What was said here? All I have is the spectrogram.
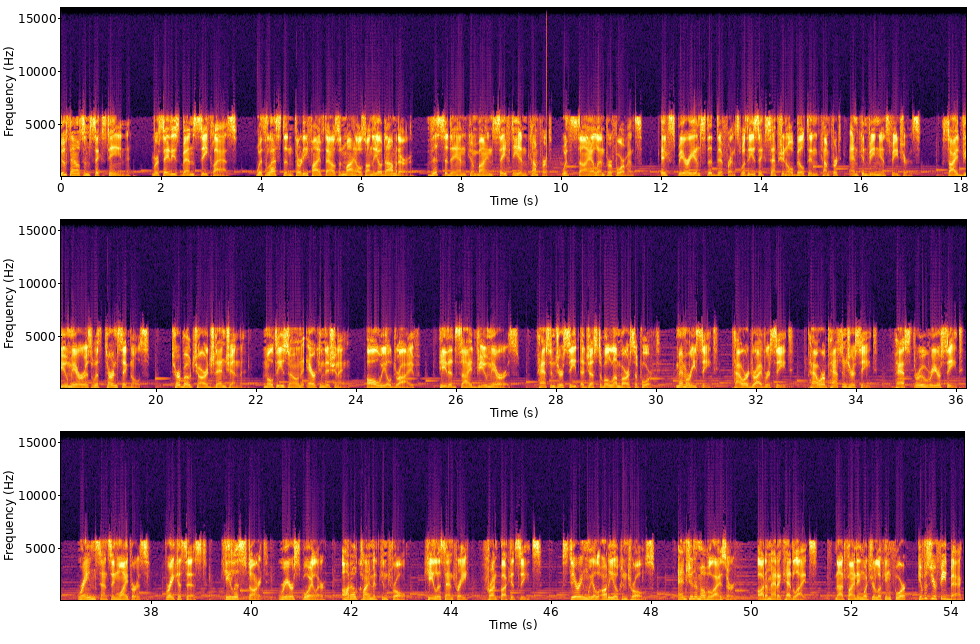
2016 Mercedes-Benz C-Class. With less than 35,000 miles on the odometer, this sedan combines safety and comfort with style and performance. Experience the difference with these exceptional built-in comfort and convenience features. Side view mirrors with turn signals, turbocharged engine, multi-zone air conditioning, all-wheel drive, heated side view mirrors, passenger seat adjustable lumbar support, memory seat, power driver seat, power passenger seat, pass-through rear seat, rain sensing wipers, brake assist, keyless start, rear spoiler, auto climate control, keyless entry, front bucket seats, steering wheel audio controls, engine immobilizer, automatic headlights. Not finding what you're looking for? Give us your feedback.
